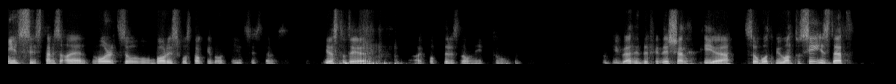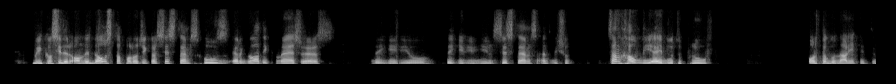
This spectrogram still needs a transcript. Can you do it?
yield systems and more so Boris was talking about yield systems yesterday. I hope there is no need to to give any definition here. So what we want to see is that we consider only those topological systems whose ergodic measures they give you they give you new systems, and we should somehow be able to prove orthogonality to,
